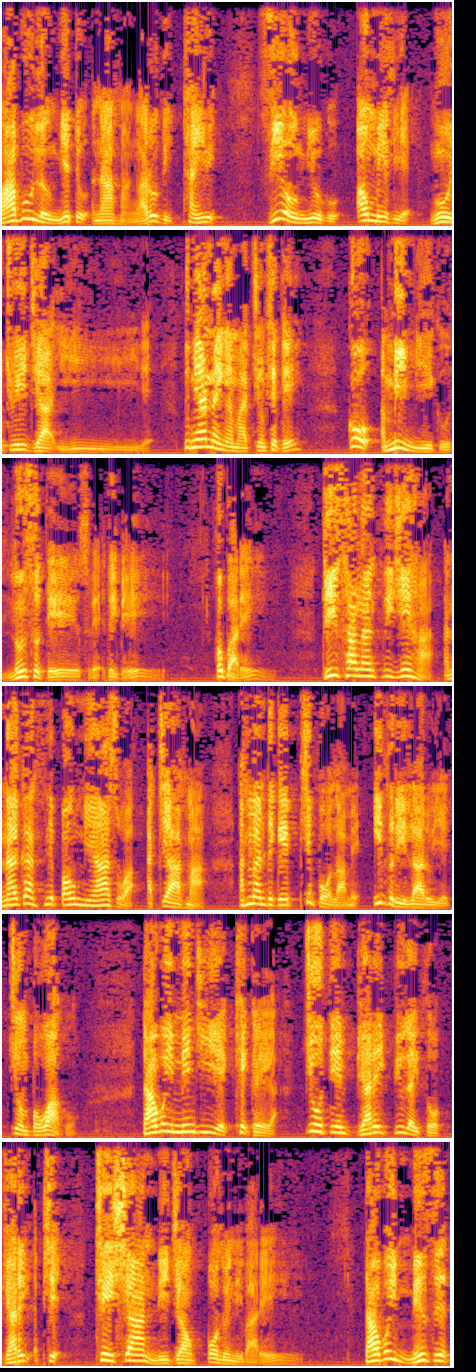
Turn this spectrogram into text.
ဘာဘူးလုံမြစ်တို့အနားမှာငါတို့သည်ထိုင်၍ဇီးအုံမြို့ကိုအောက်မေ့လျက်ငိုကြွေးကြ၏တဲ့သူများနိုင်ငံမှာကျွန်ဖြစ်တယ်ကို့အမိမြေကိုလွန်းဆွတ်တယ်ဆိုတဲ့အတိတ်ပဲဟုတ်ပါတယ်ဒီဆာလံတီချင်းဟာအနာဂတ်နှစ်ပေါင်းများစွာအကြာမှ အမှန်တကယ်ဖြစ်ပေါ်လာမယ့်ဣသရေလတို့ရဲ့ကျွန်ဘဝကိုဒါဝိမင်းကြီးရဲ့ခေတ်ကလေးကကြိုတင်ဗျာဒိတ်ပြုလိုက်သောဗျာဒိတ်အဖြစ်ထင်ရှားနေကြောင်းပေါ်လွင်နေပါတယ်။ဒါဝိမင်းစစ်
